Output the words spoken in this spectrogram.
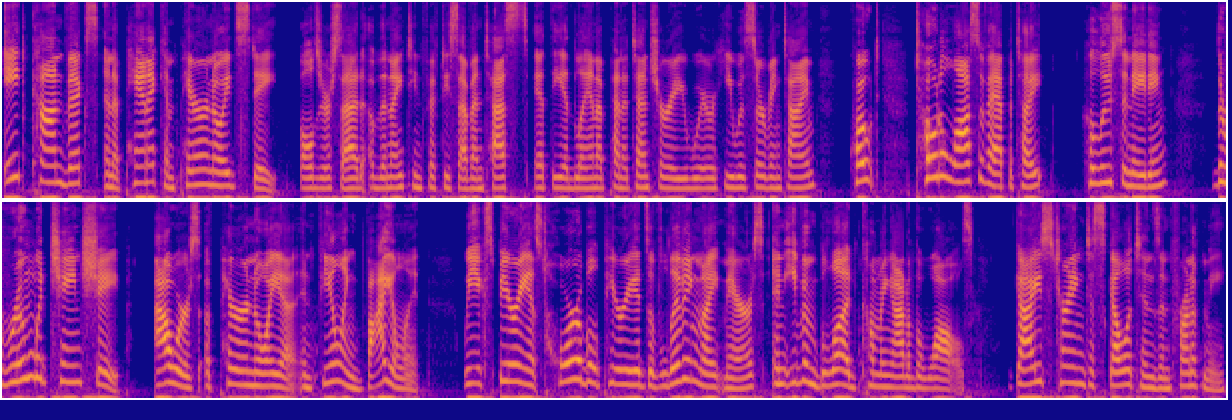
Eight convicts in a panic and paranoid state. Bulger said of the 1957 tests at the Atlanta Penitentiary where he was serving time. Quote: Total loss of appetite, hallucinating. The room would change shape. Hours of paranoia and feeling violent. We experienced horrible periods of living nightmares and even blood coming out of the walls. Guys turning to skeletons in front of me.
